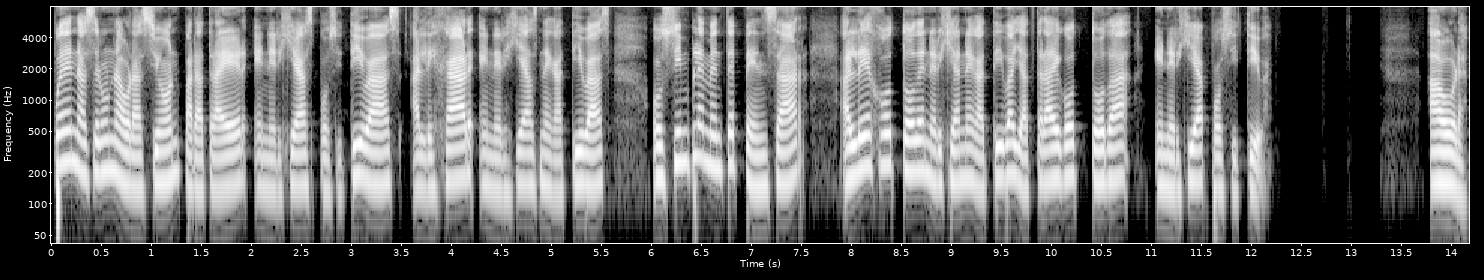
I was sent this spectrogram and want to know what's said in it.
Pueden hacer una oración para atraer energías positivas, alejar energías negativas o simplemente pensar, alejo toda energía negativa y atraigo toda energía positiva. Ahora,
